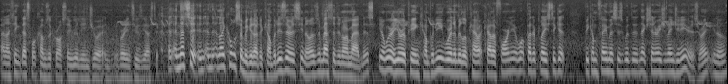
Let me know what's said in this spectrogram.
And I think that's what comes across. They really enjoy it and are very enthusiastic. And, and that's it. And, and, and like all semiconductor companies, there's, you know, there's a method in our madness. You know, we're a European company. We're in the middle of California. What better place to get become famous is with the next generation of engineers, right? You know,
